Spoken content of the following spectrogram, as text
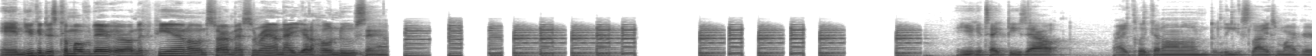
And you can just come over there on the piano and start messing around. Now you got a whole new sound. And you can take these out, right clicking on them, delete slice marker.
